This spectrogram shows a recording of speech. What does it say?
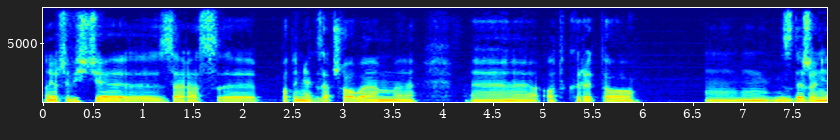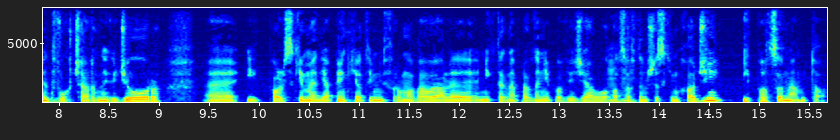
no i oczywiście e, zaraz e, po tym, jak zacząłem, e, odkryto mm, zderzenie dwóch czarnych dziur i polskie media pięknie o tym informowały, ale nikt tak naprawdę nie powiedział, o co Mhm. w tym wszystkim chodzi i po co nam to.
